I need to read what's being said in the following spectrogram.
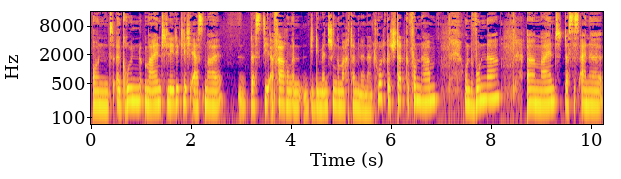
Und äh, Grün meint lediglich erstmal dass die Erfahrungen, die die Menschen gemacht haben, in der Natur stattgefunden haben. Und Wunder äh, meint, dass es eine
